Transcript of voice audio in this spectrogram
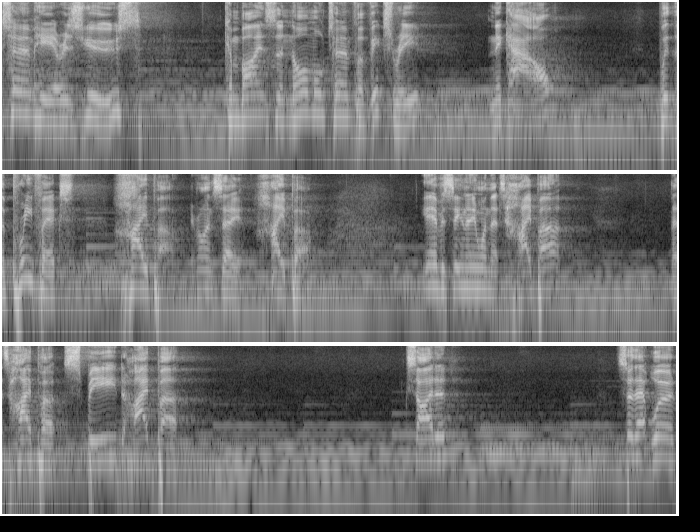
term here is used, combines the normal term for victory, nikao, with the prefix hyper. Everyone say hyper. You ever seen anyone that's hyper? That's hyper speed, hyper excited? So, that word,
